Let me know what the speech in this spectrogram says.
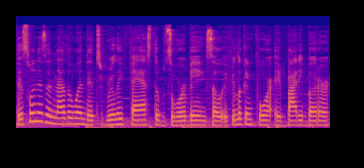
This one is another one that's really fast absorbing so if you're looking for a body butter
